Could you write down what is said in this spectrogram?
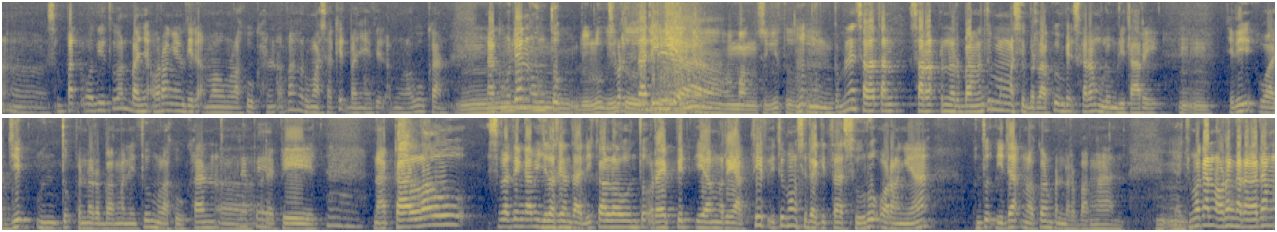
Eh, sempat waktu itu kan banyak orang yang tidak mau melakukan apa rumah sakit banyak yang tidak mau melakukan nah kemudian Hmm, untuk dulu gitu seperti tadi iya tingginya memang segitu. Mm-mm. Kemudian syaratan syarat penerbangan itu memang masih berlaku sampai sekarang belum ditarik. Mm-mm. Jadi wajib untuk penerbangan itu melakukan eh, Rapid. rapid. Hmm. Nah kalau seperti yang kami jelaskan tadi, kalau untuk rapid yang reaktif itu memang sudah kita suruh orangnya untuk tidak melakukan penerbangan. Ya, cuma kan orang kadang-kadang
